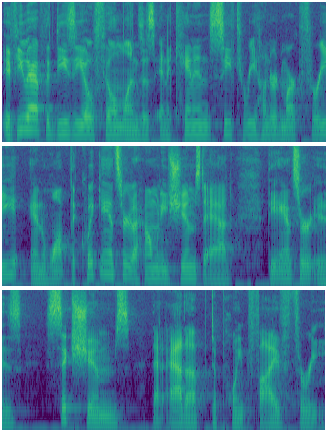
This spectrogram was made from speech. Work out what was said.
If you have the DZO film lenses and a Canon C300 Mark III and want the quick answer to how many shims to add, the answer is six shims that add up to 0.53.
